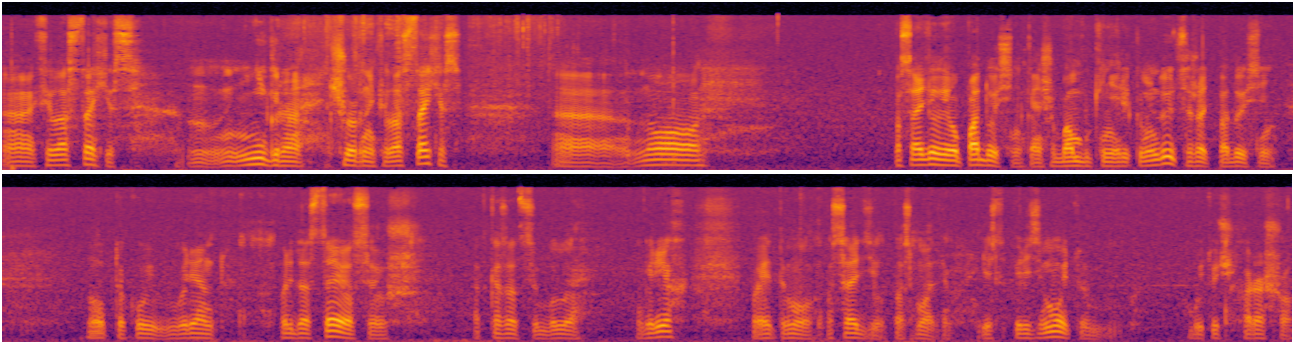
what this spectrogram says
э, филостахис нигра черный филостахис. Э, но посадил его под осень. Конечно, бамбуки не рекомендуют сажать под осень. Но вот такой вариант предоставился. Уж отказаться было грех. Поэтому посадил. Посмотрим. Если перезимует, то будет очень хорошо.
